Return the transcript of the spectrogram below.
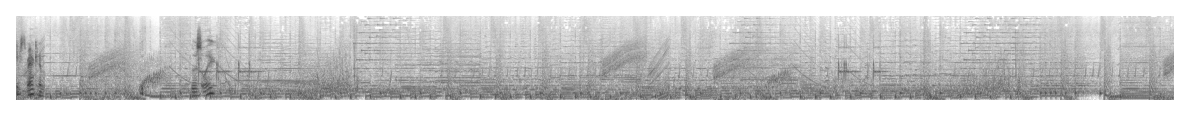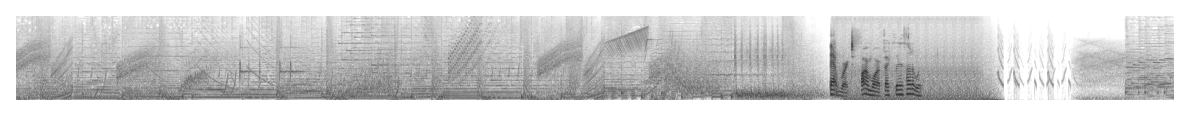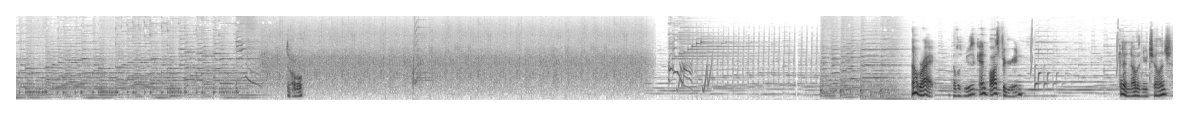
Keep smacking him. Goes away. That worked far more effectively than I thought it would. Adorable. Alright, Devil's Music and Boss Figurine. And another new challenge.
